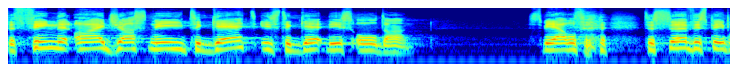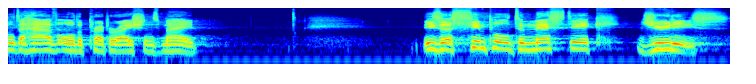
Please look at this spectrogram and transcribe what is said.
The thing that I just need to get is to get this all done. Is to be able to, to serve this people, to have all the preparations made. These are simple domestic duties,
